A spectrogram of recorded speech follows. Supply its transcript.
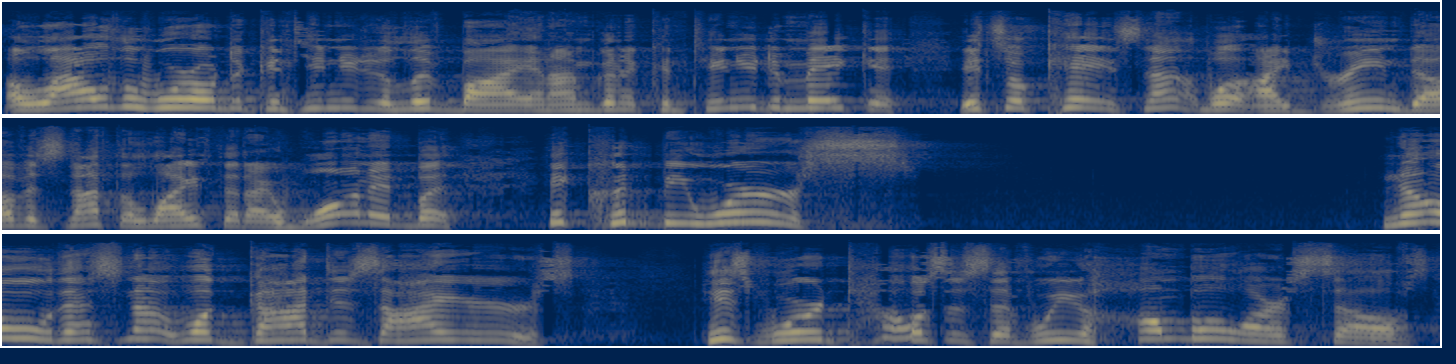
allow the world to continue to live by, and I'm going to continue to make it. It's okay. It's not what I dreamed of. It's not the life that I wanted, but it could be worse. No, that's not what God desires. His word tells us that if we humble ourselves,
